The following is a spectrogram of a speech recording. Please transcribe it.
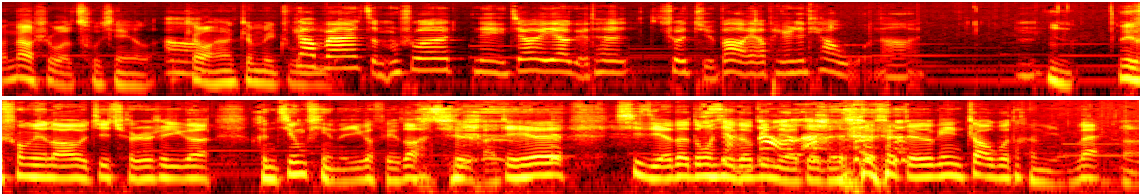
哦，那是我粗心了，这我还真没注意。要不然怎么说那交易要给他说举报要陪人家跳舞呢？嗯嗯，那就说明老友记确实是一个很精品的一个肥皂剧，把这些细节的东西都给你对对对对都给你照顾的很明白啊。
